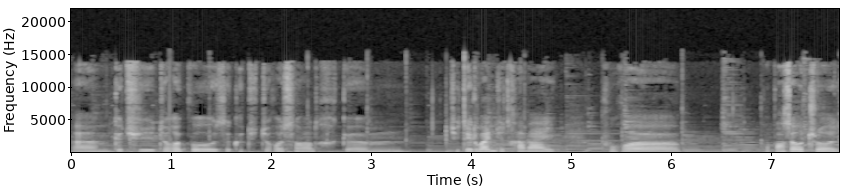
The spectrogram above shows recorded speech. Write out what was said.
que tu te reposes, que tu te recentres, que tu t'éloignes du travail pour, pour penser à autre chose.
